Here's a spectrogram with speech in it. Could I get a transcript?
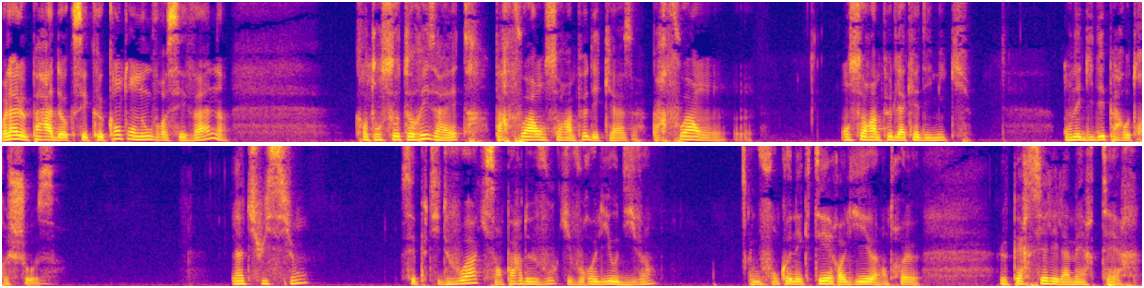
voilà le paradoxe, c'est que quand on ouvre ces vannes, quand on s'autorise à être, parfois on sort un peu des cases, parfois on, sort un peu de l'académique, on est guidé par autre chose. L'intuition, ces petites voix qui s'emparent de vous, qui vous relient au divin, vous font connecter relier entre le Père ciel et la Mère terre.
